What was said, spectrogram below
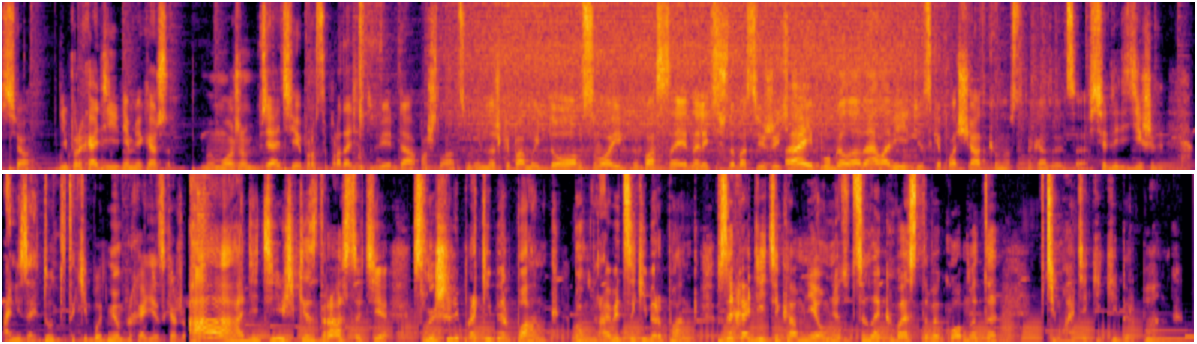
Все. Не проходи. Не, мне кажется, мы можем взять и просто продать эту дверь. Да, пошла отсюда. Немножко помыть дом свой. В бассейн налететь, чтобы освежить. Ай, пугало, да, лови. Детская площадка у нас тут, оказывается. Все для детишек. Они зайдут, такие будут мимо проходить, скажу. А, детишки, здравствуйте. Слышали про киберпанк? Вам нравится киберпанк? Заходите ко мне, у меня тут целая квестовая комната в тематике киберпанк.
